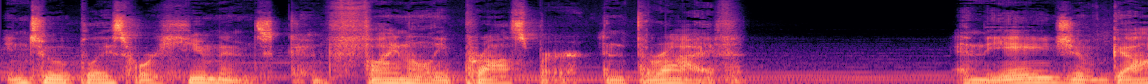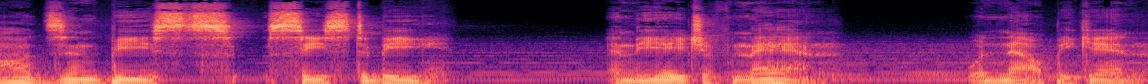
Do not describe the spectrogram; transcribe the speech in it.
into a place where humans could finally prosper and thrive. And the age of gods and beasts ceased to be, and the age of man would now begin.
